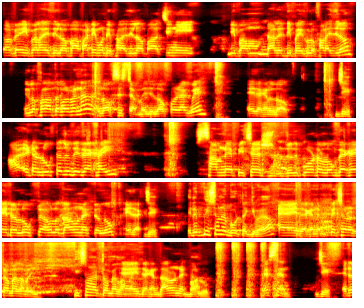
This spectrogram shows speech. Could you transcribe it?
তরকারি ফেলাই দিল বা বাটি মুটি ফেলাই দিল বা চিনি ডিবা ডালের ডিবা এগুলো ফেলাই দিল। এগুলো ফেলাতে পারবে না? লক সিস্টেম এই যে লক করে রাখবে এই দেখেন লক জি। আর এটা লুকটা যদি দেখাই সামনে পিছে যদি পুরোটা লোক দেখাই এটা লোকটা হলো দারুণ একটা লোক। এই দেখেন। জি। এটা পিছনের বোর্ডটা কি ভাইয়া? এই দেখেন পেছনেরটা পিছনের তো এই দেখেন দারুণ একটা। লুক। দেখছেন? জি। এটা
